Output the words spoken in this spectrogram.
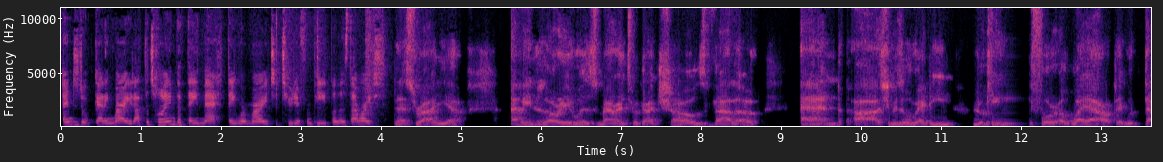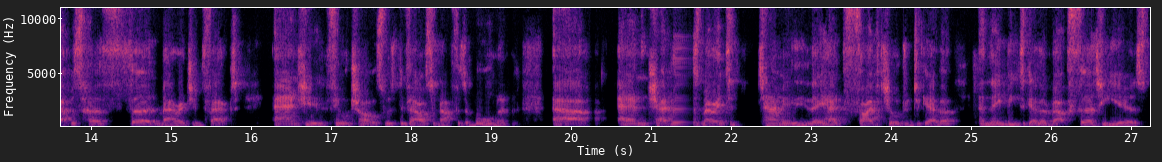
ended up getting married. At the time that they met, they were married to two different people. Is that right? That's right, yeah. I mean, Lori was married to a guy, Charles Vallow, and uh, she was already looking for a way out. Would, that was her third marriage, in fact and she didn't feel Charles was devout enough as a Mormon. Uh, and Chad was married to Tammy. They had five children together, and they'd been together about 30 years.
